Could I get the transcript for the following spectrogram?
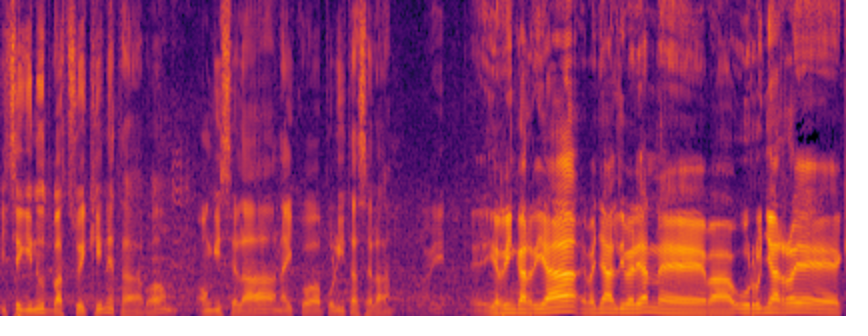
hitz egin dut batzuekin, eta bo, ongi zela, nahiko polita zela. E, irringarria, e, baina aldi berean e, ba, urruñarroek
